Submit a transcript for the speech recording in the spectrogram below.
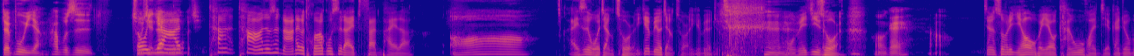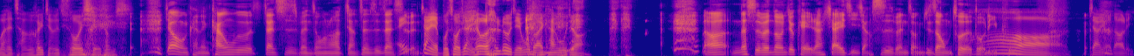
对，不一样，他不是出现在都一样啊他他好像就是拿那个童话故事来翻拍的啊、哦。还是我讲错了？应该没有讲错了，应该没有讲错，我没记错了。OK，好这样说不定以后我们也有刊物环节，感觉我们很常会讲错一些东西。这样我们可能刊物占四十分钟，然后讲正式占哎、十分钟这，样也不错，这样以后 录节目都在刊物就好了。然后那十分钟就可以让下一集讲四十分钟，就知道我们错的多离谱。哦，这样有道理。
